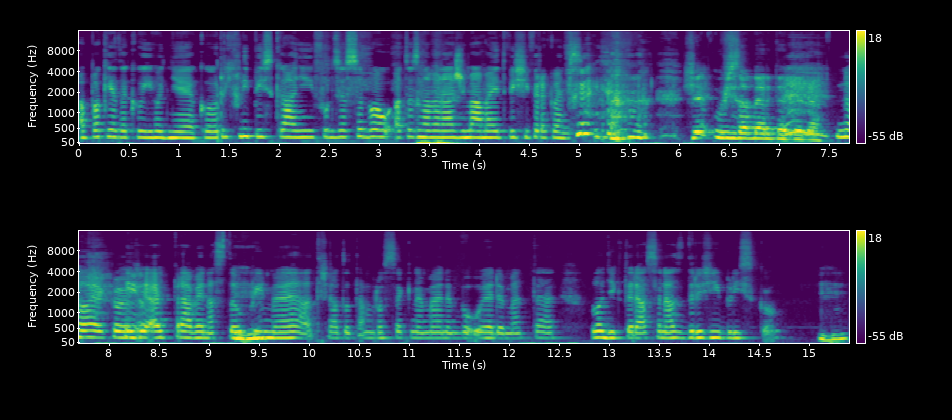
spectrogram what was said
A pak je takový hodně jako rychlý pískání furt za sebou a to znamená, že máme jít vyšší frekvenci. že už zaberte teda. No, jako, jo. že ať právě nastoupíme mm-hmm. a třeba to tam rozsekneme nebo ujedeme té lodi, která se nás drží blízko. Mm-hmm.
